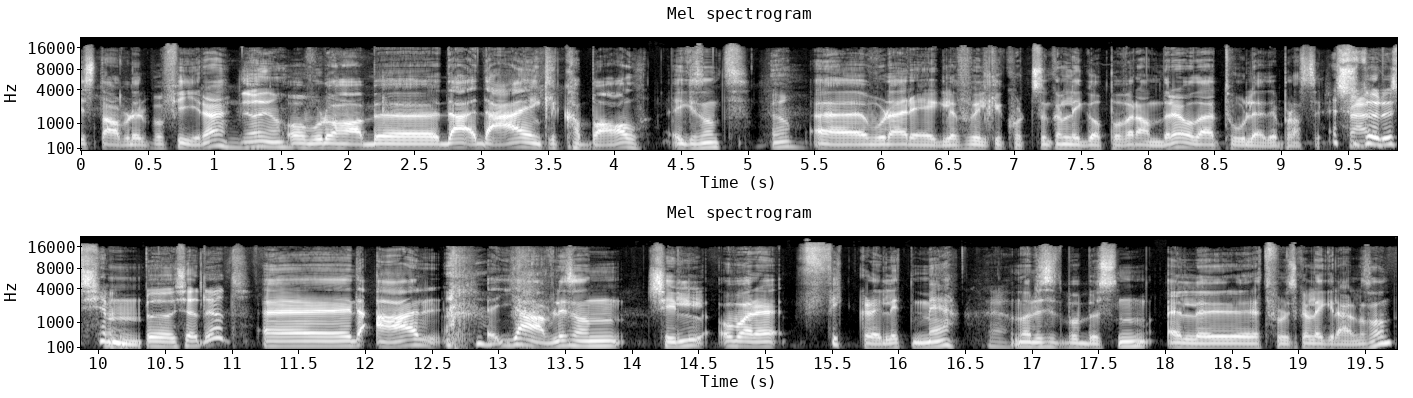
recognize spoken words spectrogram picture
i stabler på fire. Ja, ja. Og hvor du har be, det, er, det er egentlig kabal, ikke sant? ja. Uh, hvor det er regler for hvilke kort som kan ligge oppå hverandre, og det er to ledige plasser. Jeg synes det høres kjempekjedelig ut. Eh, det er jævlig sånn chill å bare fikle litt med. Ja. Når du sitter på bussen eller rett før du skal legge deg. eller noe sånt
